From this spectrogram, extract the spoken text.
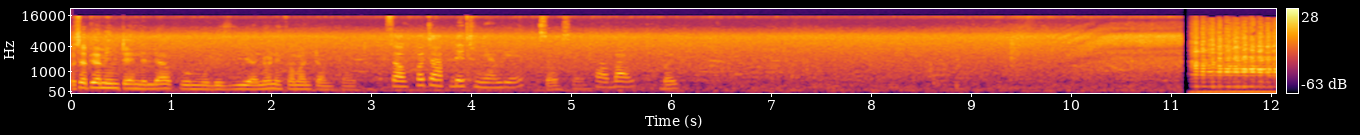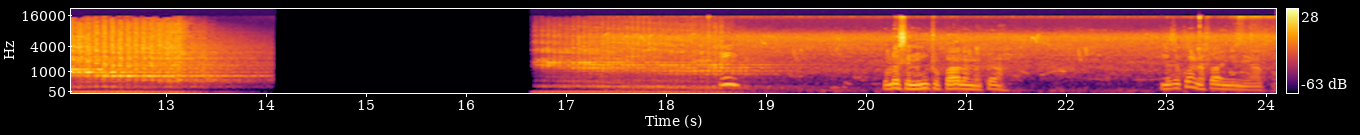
Wacha pia mimi nitaendelea kumulizia nione kama nitampata. Sawa, ukipata update niambie. Sawa sawa, Sawa, bye. bye. Ule si ni mtu pale amekaa. Naweza kuwa anafanya nini hapo?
